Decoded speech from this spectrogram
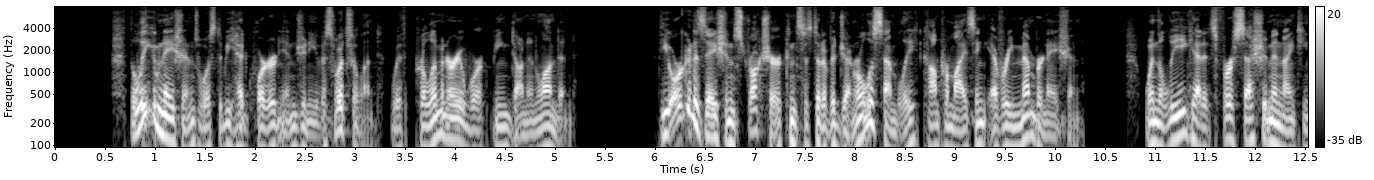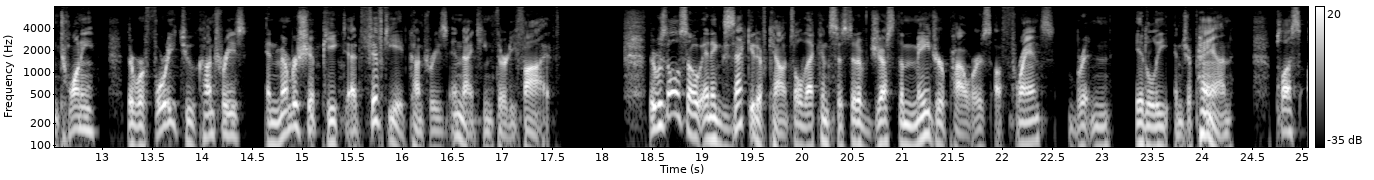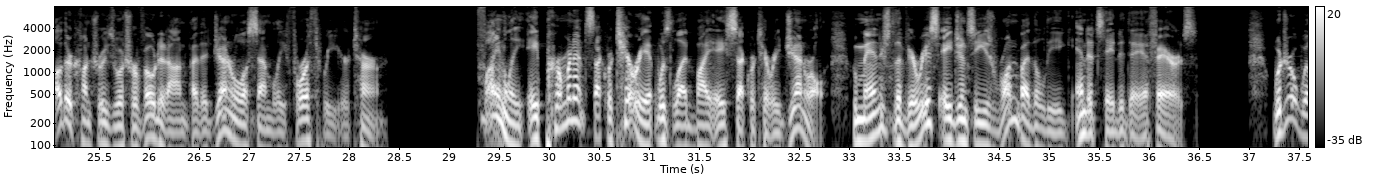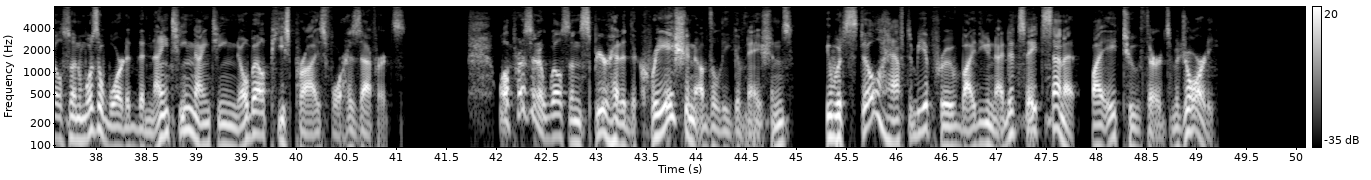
The League of Nations was to be headquartered in Geneva, Switzerland, with preliminary work being done in London. The organization structure consisted of a General Assembly comprising every member nation. When the League had its first session in 1920, there were 42 countries, and membership peaked at 58 countries in 1935. There was also an executive council that consisted of just the major powers of France, Britain, Italy, and Japan, plus other countries which were voted on by the General Assembly for a three year term. Finally, a permanent secretariat was led by a Secretary General, who managed the various agencies run by the League and its day to day affairs. Woodrow Wilson was awarded the 1919 Nobel Peace Prize for his efforts. While President Wilson spearheaded the creation of the League of Nations, it would still have to be approved by the United States Senate by a two thirds majority.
